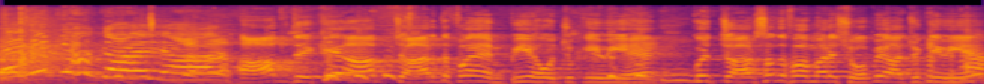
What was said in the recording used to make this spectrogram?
मैंने क्या कहा यार आप देखें आप चार दफा एमपीए हो चुकी हुई हैं कोई 400 दफा हमारे शो पे आ चुकी हुई हैं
